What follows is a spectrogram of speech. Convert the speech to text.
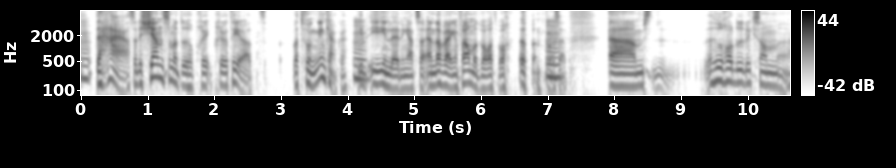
Mm. det här alltså, det känns som att du har pri- prioriterat, var tvungen kanske Mm. i, i inledningen att så här, enda vägen framåt var att vara öppen på något Mm. sätt. S- hur har du liksom,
